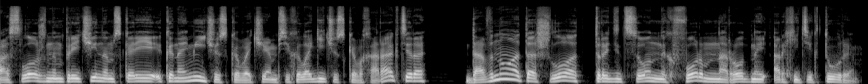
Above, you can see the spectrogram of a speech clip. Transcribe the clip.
по сложным причинам скорее экономического, чем психологического характера, давно отошло от традиционных форм народной архитектуры.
